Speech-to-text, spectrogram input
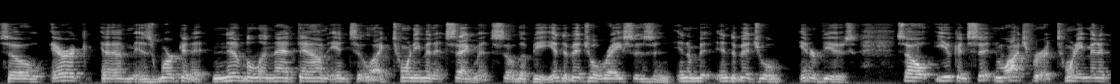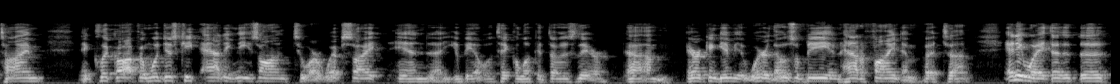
So Eric um, is working at nibbling that down into like 20 minute segments. So there'll be individual races and individual interviews. So you can sit and watch for a 20 minute time and click off, and we'll just keep adding these on to our website, and uh, you'll be able to take a look at those there. Um, Eric can give you where those will be and how to find them. But uh, anyway, the the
